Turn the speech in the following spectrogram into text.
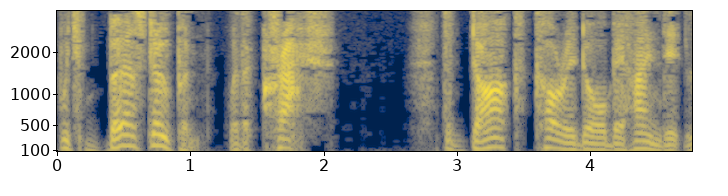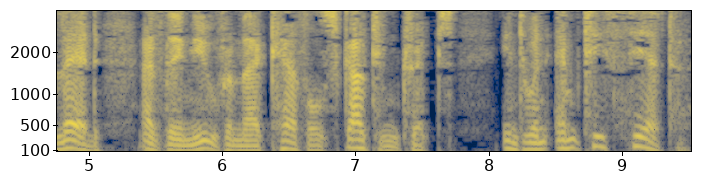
which burst open with a crash. The dark corridor behind it led, as they knew from their careful scouting trips, into an empty theatre.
